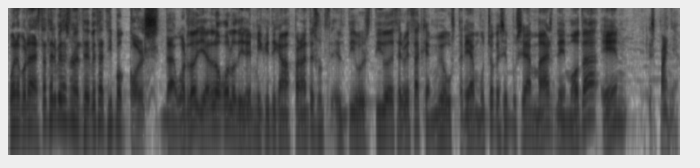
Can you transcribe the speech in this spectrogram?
Bueno, pues nada, esta cerveza es una cerveza tipo Cols, ¿de acuerdo? Y ya luego lo diré en mi crítica más para adelante. Es un, estilo de cerveza que a mí me gustaría mucho que se pusiera más de moda en España.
